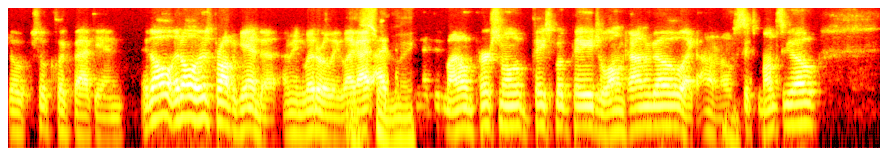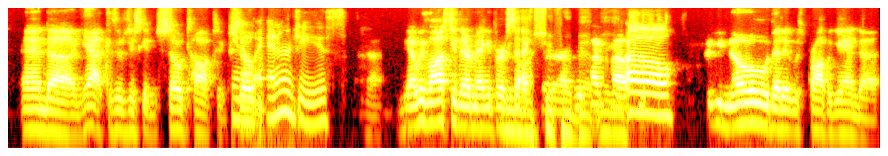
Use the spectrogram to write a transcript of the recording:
She'll she'll click back in. It all it all is propaganda. I mean, literally. Like yeah, I, I connected my own personal Facebook page a long time ago, like I don't know, six months ago, and uh, yeah, because it was just getting so toxic. You so know, energies. Yeah. yeah, we lost you there, Megan, for a we second. For a bit, about, oh, you know that it was propaganda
